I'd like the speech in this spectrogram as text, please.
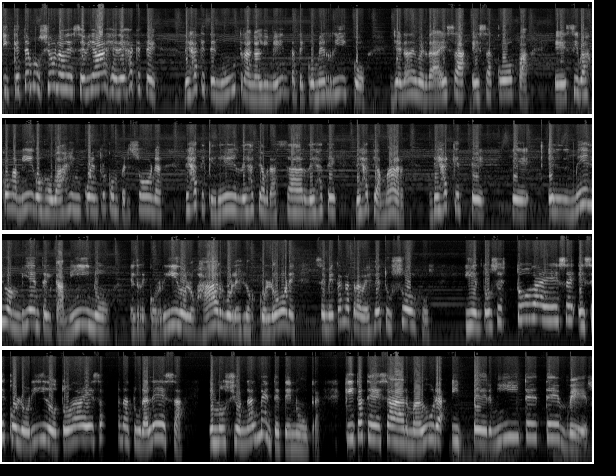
¿Y qué te emociona de ese viaje? Deja que te, deja que te nutran, alimentate, come rico, llena de verdad esa, esa copa. Eh, si vas con amigos o vas a encuentro con personas, déjate querer, déjate abrazar, déjate, déjate amar, deja que te que el medio ambiente, el camino, el recorrido, los árboles, los colores, se metan a través de tus ojos. Y entonces toda ese, ese colorido, toda esa naturaleza emocionalmente te nutra. Quítate esa armadura y permítete ver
